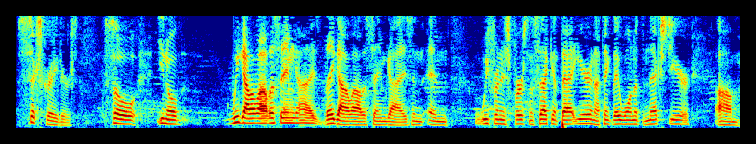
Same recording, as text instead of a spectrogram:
sixth graders. So you know, we got a lot of the same guys. They got a lot of the same guys, and and we finished first and second that year, and I think they won it the next year. Um,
